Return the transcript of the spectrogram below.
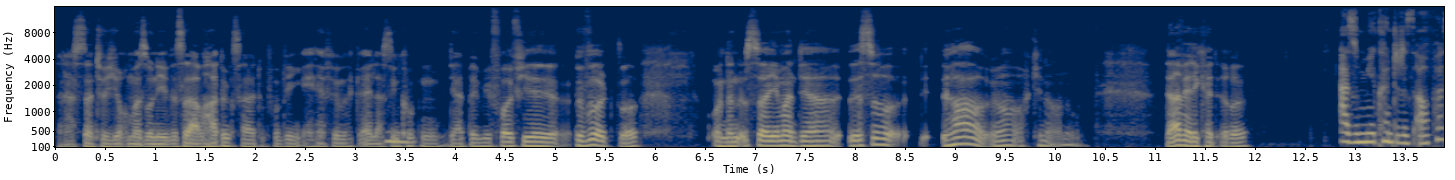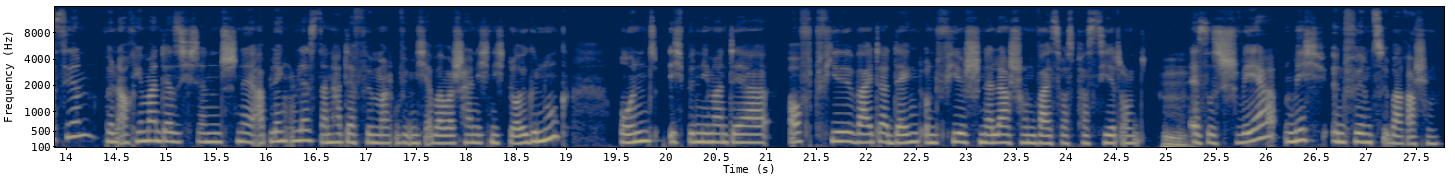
dann hast du natürlich auch immer so eine gewisse Erwartungshaltung von wegen, ey, der Film ist geil, lass den gucken. Der hat bei mir voll viel bewirkt, so. Und dann ist da jemand, der ist so, ja, ja, ach, keine Ahnung. Da werde ich halt irre. Also mir könnte das auch passieren. Bin auch jemand, der sich dann schnell ablenken lässt. Dann hat der Film mich aber wahrscheinlich nicht doll genug. Und ich bin jemand, der oft viel weiter denkt und viel schneller schon weiß, was passiert. Und es ist schwer, mich in Film zu überraschen.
